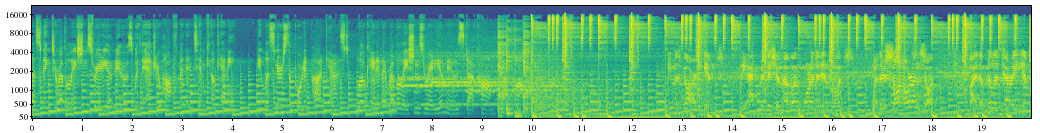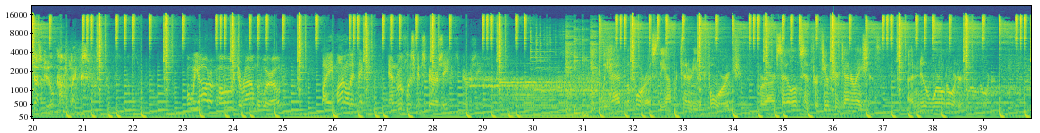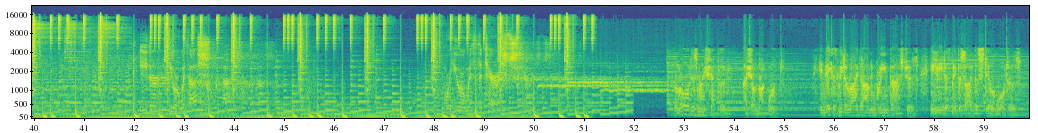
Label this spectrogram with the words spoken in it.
listening to Revelations Radio News with Andrew Hoffman and Tim Kilkenny, a listener supported podcast located at revelationsradionews.com. We must guard against the acquisition of unwarranted influence, whether sought or unsought, by the military industrial complex. For we are opposed around the world by a monolithic and ruthless conspiracy. Have before us the opportunity to forge for ourselves and for future generations a new world order. Either you are with us or you are with the terrorists. The Lord is my shepherd, I shall not want. He maketh me to lie down in green pastures. He leadeth me beside the still waters.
